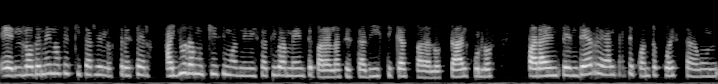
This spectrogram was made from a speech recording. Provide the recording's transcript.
eh, lo de menos es quitarle los tres ceros. Ayuda muchísimo administrativamente para las estadísticas, para los cálculos, para entender realmente cuánto cuesta un,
